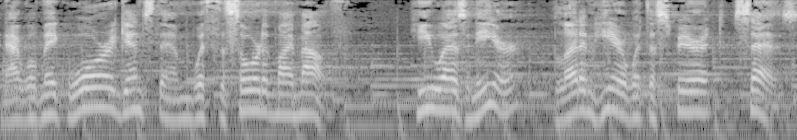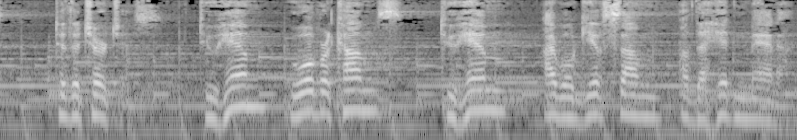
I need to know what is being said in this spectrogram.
and I will make war against them with the sword of my mouth. He who has an ear, let him hear what the Spirit says to the churches. To him who overcomes, to him I will give some of the hidden manna.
